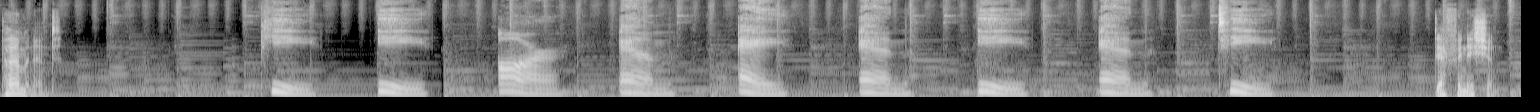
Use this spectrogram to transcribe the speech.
Permanent. P E R M A N E N T. Definition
